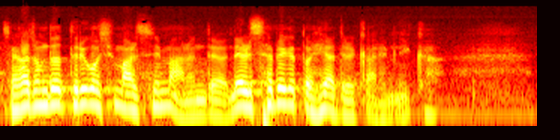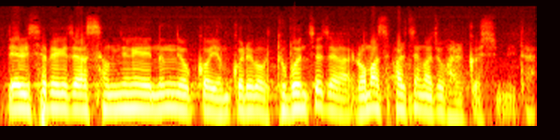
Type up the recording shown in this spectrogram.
제가 좀 더 드리고 싶은 말씀이 많은데요. 내일 새벽에 또 해야 될 거 아닙니까? 내일 새벽에 제가 성령의 능력과 영권 회복 두 번째 제가 로마서 8장 가지고 갈 것입니다.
